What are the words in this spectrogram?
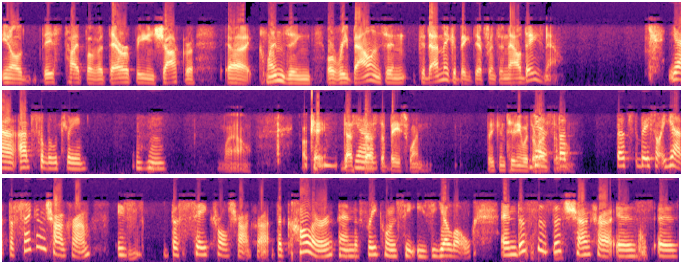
you know this type of a therapy and chakra uh, cleansing or rebalancing could that make a big difference in nowadays now? Yeah, absolutely. Mm-hmm. Wow. Okay, that's yeah. that's the base one. Please continue with the yes, rest of them. That's the base one. Yeah, the second chakra is mm-hmm the sacral chakra. The color and the frequency is yellow, and this is this chakra is is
